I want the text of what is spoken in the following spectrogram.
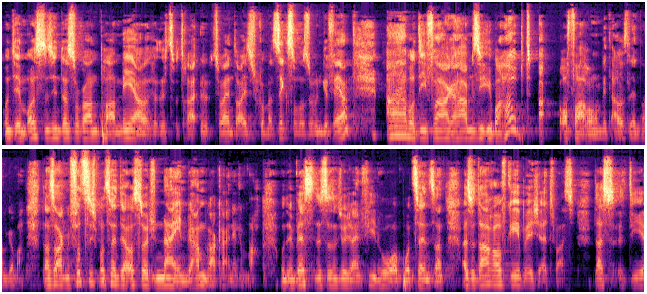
Und im Osten sind das sogar ein paar mehr, 32,6 oder so ungefähr. Aber die Frage, haben Sie überhaupt Erfahrungen mit Ausländern gemacht. Da sagen 40 Prozent der Ostdeutschen, nein, wir haben gar keine gemacht. Und im Westen ist das natürlich ein viel hoher Prozentsatz. Also darauf gebe ich etwas, dass, die,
